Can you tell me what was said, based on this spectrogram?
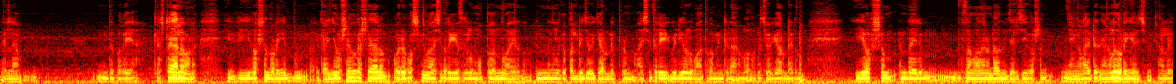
എല്ലാം എന്താ പറയുക കഷ്ടകാലമാണ്. ഈ- ഈ വർഷം തുടങ്ങിയപ്പം കഴിഞ്ഞ വർഷം കഷ്ടകാലം ഓരോ പ്രശ്നങ്ങളും ആശുപത്രി കേസുകളും മൊത്തം എന്നുമായിരുന്നു ഇന്ന് നിങ്ങൾക്ക് പലരും ചോദിക്കാറുണ്ട് എപ്പോഴും ആശുപത്രി വീഡിയോകൾ മാത്രം നിങ്ങൾക്ക് ഇടാനുള്ളൂ എന്നൊക്കെ ചോദിക്കാറുണ്ടായിരുന്നു. ഈ വർഷം എന്തായാലും സമാധാനം ഉണ്ടാകുമെന്ന് വിചാരിച്ചു. ഈ വർഷം ഞങ്ങളായിട്ട് ഞങ്ങൾ തുടങ്ങി വെച്ചു. ഞങ്ങൾ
